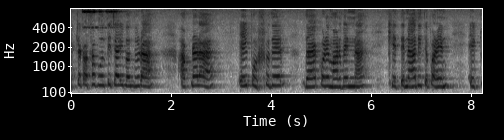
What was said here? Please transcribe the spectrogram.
একটা কথা বলতে চাই বন্ধুরা, আপনারা এই পোষ্যদের দয়া করে মারবেন না, খেতে না দিতে পারেন, একটু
